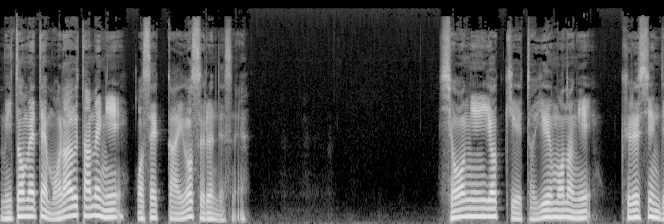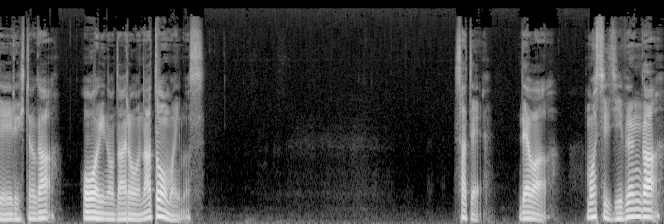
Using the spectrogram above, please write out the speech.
認めてもらうためにおせっかいをするんですね。承認欲求というものに苦しんでいる人が多いのだろうなと思います。さて、では、もし自分が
